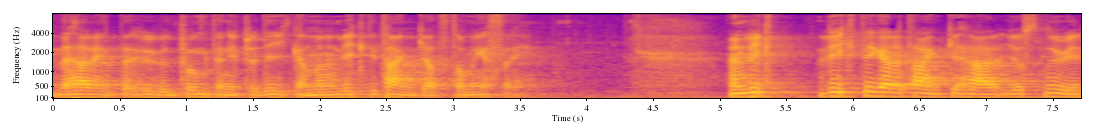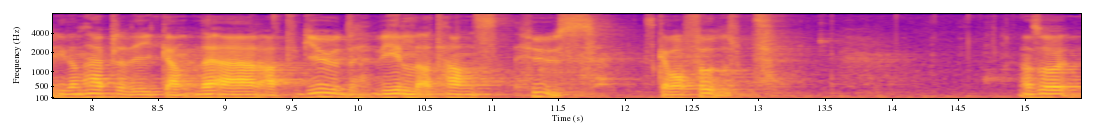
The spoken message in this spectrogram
Det här är inte huvudpunkten i predikan, men en viktig tanke att ta med sig. En vikt, viktigare tanke här just nu i den här predikan, det är att Gud vill att hans hus ska vara fullt. Alltså,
